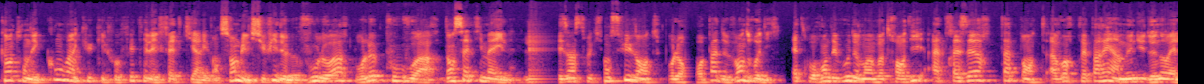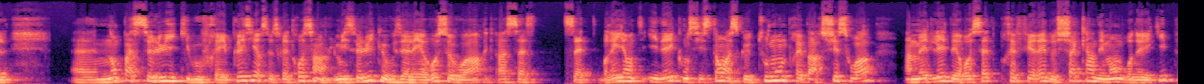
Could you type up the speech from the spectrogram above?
quand on est convaincu qu'il faut fêter les fêtes qui arrivent ensemble, il suffit de le vouloir pour le pouvoir. Dans cet email, les instructions suivantes pour le repas de vendredi. Être au rendez-vous devant votre ordi à 13h tapante. Avoir préparé un menu de Noël euh, non pas celui qui vous ferait plaisir, ce serait trop simple, mais celui que vous allez recevoir grâce à cette brillante idée consistant à ce que tout le monde prépare chez soi un medley des recettes préférées de chacun des membres de l'équipe.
